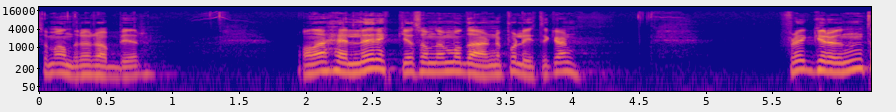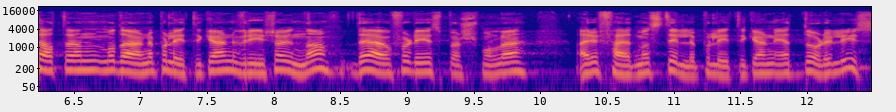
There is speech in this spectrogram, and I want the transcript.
som andre rabbier. Og han er heller ikke som den moderne politikeren. Fordi Grunnen til at den moderne politikeren vrir seg unna, det er jo fordi spørsmålet er i ferd med å stille politikeren i et dårlig lys.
